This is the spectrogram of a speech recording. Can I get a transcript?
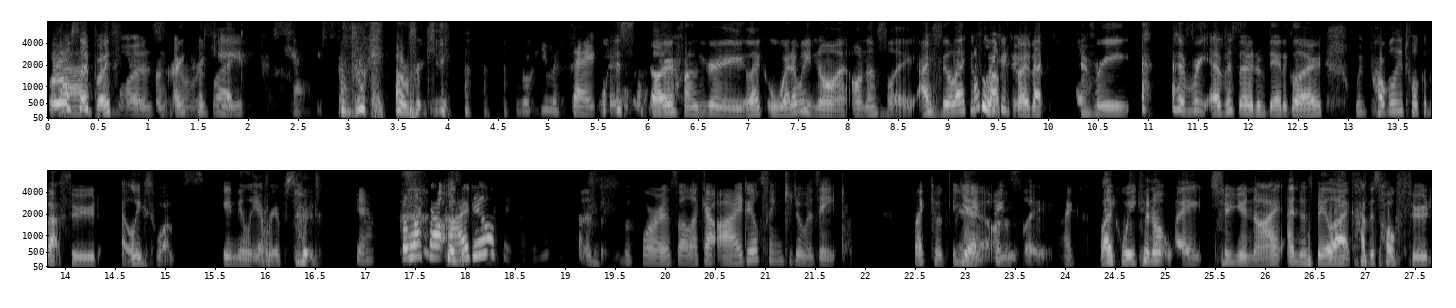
We're also both was a hungry 'cause, rookie. like yes. a rookie, a rookie. Rookie mistake. We're so hungry. Like, when are we not? Honestly, I feel like I if we love could go back every every episode of Data Glow, we'd probably talk about food at least once in nearly every episode. Yeah. But like our ideal thing, I think we talked about this before as well. Like our ideal thing to do is eat, like to Yeah, honestly. like Like we cannot wait to unite and just be like have this whole food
